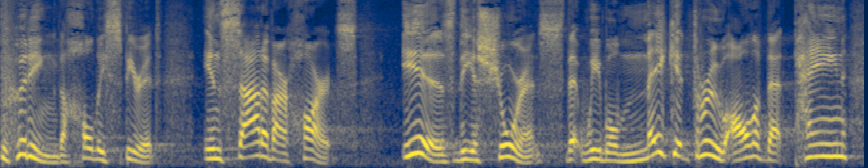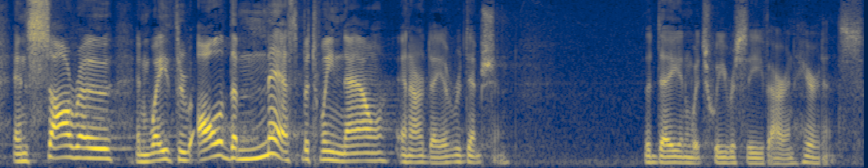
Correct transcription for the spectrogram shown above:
putting the Holy Spirit inside of our hearts is the assurance that we will make it through all of that pain and sorrow and wade through all of the mess between now and our day of redemption, the day in which we receive our inheritance.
